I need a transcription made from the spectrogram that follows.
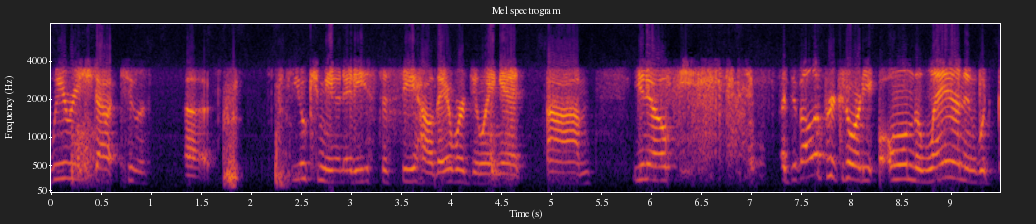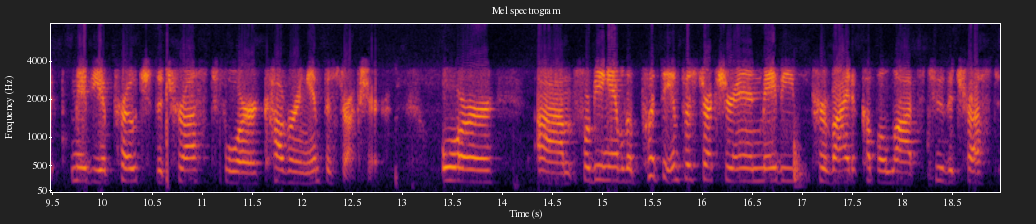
we reached out to a, a few communities to see how they were doing it. Um, you know, a developer could already own the land and would maybe approach the trust for covering infrastructure, or um, for being able to put the infrastructure in, maybe provide a couple lots to the trust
